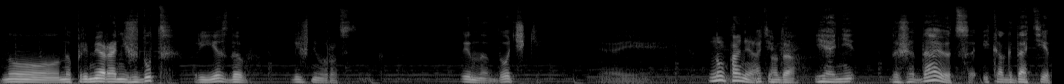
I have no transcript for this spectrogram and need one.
ну, например, они ждут приезда ближнего родственника, сына, дочки. э, Ну, понятно, матери. да. И они дожидаются, и когда те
